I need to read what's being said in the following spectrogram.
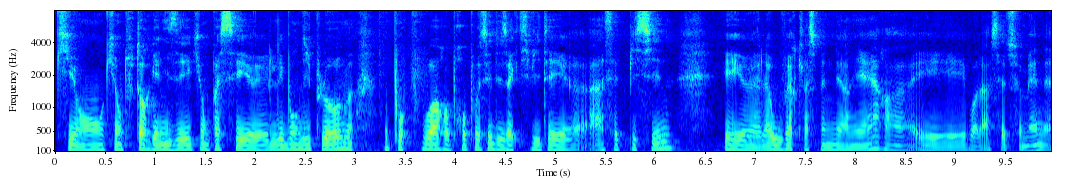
qui, ont, qui ont tout organisé, qui ont passé les bons diplômes pour pouvoir proposer des activités à cette piscine. Et elle a ouvert la semaine dernière. Et voilà, cette semaine,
